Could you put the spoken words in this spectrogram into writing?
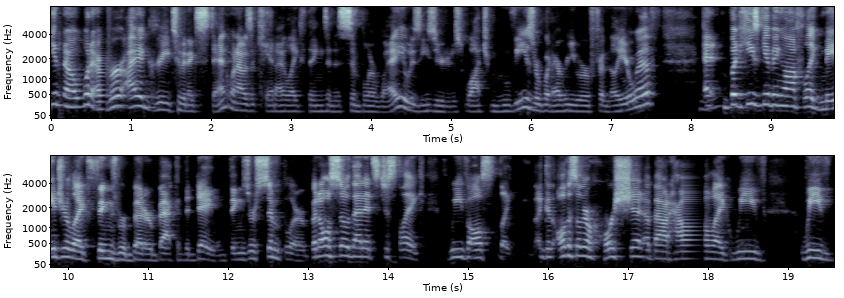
you know, whatever. I agree to an extent. When I was a kid, I liked things in a simpler way. It was easier to just watch movies or whatever you were familiar with. And, mm-hmm. but he's giving off like major like things were better back in the day when things are simpler, but also that it's just like we've all like like all this other horseshit about how like we've we've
